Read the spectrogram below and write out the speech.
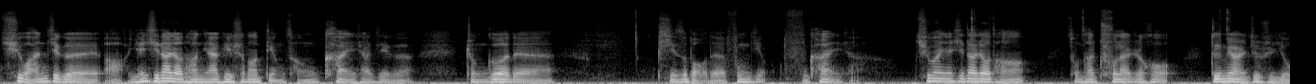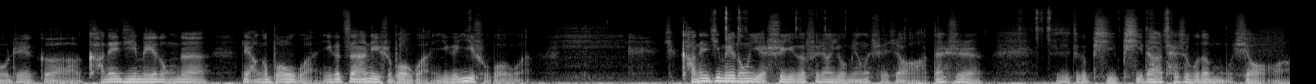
去完这个啊，延禧大教堂，你还可以上到顶层看一下这个整个的匹兹堡的风景，俯瞰一下。去完延禧大教堂，从它出来之后，对面就是有这个卡内基梅隆的两个博物馆，一个自然历史博物馆，一个艺术博物馆。卡内基梅隆也是一个非常有名的学校啊，但是。这个皮皮大才是我的母校啊！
